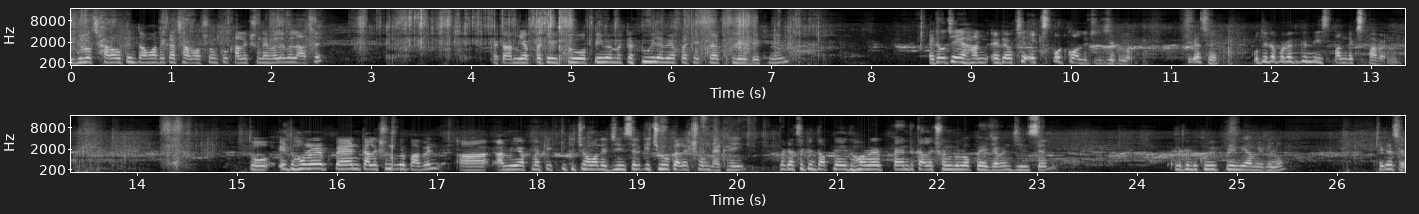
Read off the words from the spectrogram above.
এগুলো ছাড়াও কিন্তু আমাদের কাছে আরও অসংখ্য কালেকশন অ্যাভেলেবেল আছে। এটা আমি আপনাকে একটু প্রিমিয়াম একটা টুইল আমি আপনাকে একটা খুলে দেখে এটা হচ্ছে এটা হচ্ছে এক্সপোর্ট কোয়ালিটি যেগুলো, ঠিক আছে? প্রতিটা প্রোডাক্ট কিন্তু স্পান্ডেক্স পাবেন। তো এই ধরনের প্যান্ট কালেকশনগুলো পাবেন। আমি আপনাকে একটু কিছু আমাদের জিন্সের কিছু কালেকশন দেখাই। আপনার কাছে কিন্তু আপনি এই ধরনের প্যান্ট কালেকশনগুলো পেয়ে যাবেন জিন্সের। এগুলো কিন্তু খুবই প্রিমিয়াম এগুলো, ঠিক আছে?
